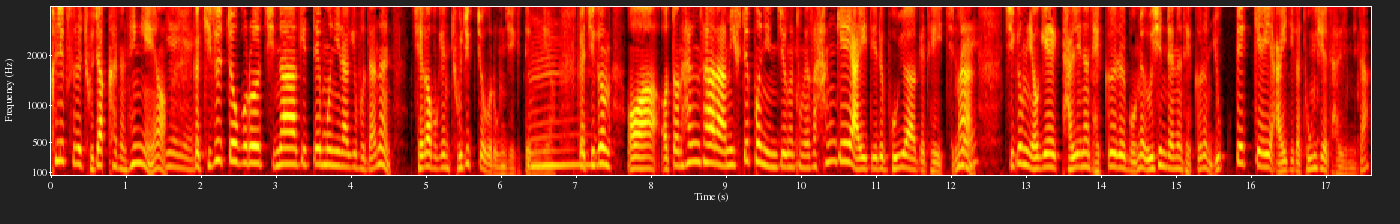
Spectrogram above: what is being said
클릭수를 조작하는 행위예요. 예, 예. 그러니까 기술적으로 진화하기 때문이라기보다는 제가 보기엔 조직적으로 움직이기 때문이에요. 음. 그러니까 지금 어, 어떤 한 사람이 휴대폰 인증을 통해서 한 개의 아이디를 보유하게 돼 있지만 네. 지금 여기에 달리는 댓글을 보면 의심되는 댓글은 600개의 아이디가 동시에 달립니다.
